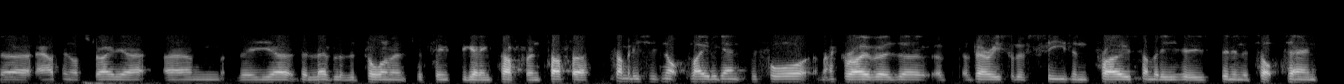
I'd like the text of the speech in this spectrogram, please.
uh, out in Australia. Um, the uh, the level of the tournament just seems to be getting tougher and tougher. Somebody she's not played against before. Makarova is a, a, a very sort of seasoned pro. Somebody who's been in the top ten.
